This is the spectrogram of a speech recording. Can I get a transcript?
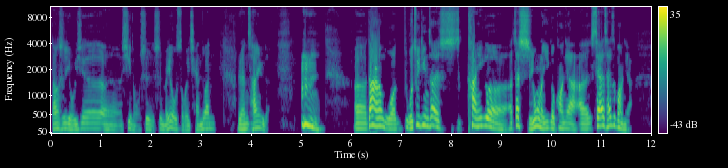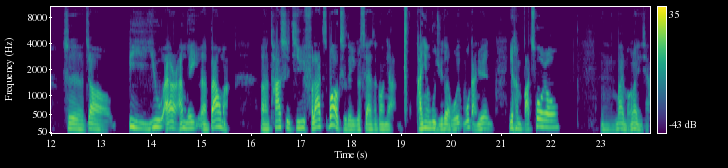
当时有一些呃系统是是没有所谓前端人参与的。呃，当然我我最近在看一个在使用了一个框架，呃，CSS 框架是叫 Bulma，呃，Bulma，呃，它是基于 Flexbox 的一个 CSS 框架，弹性布局的，我我感觉也很不错哟。嗯，卖萌了一下。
